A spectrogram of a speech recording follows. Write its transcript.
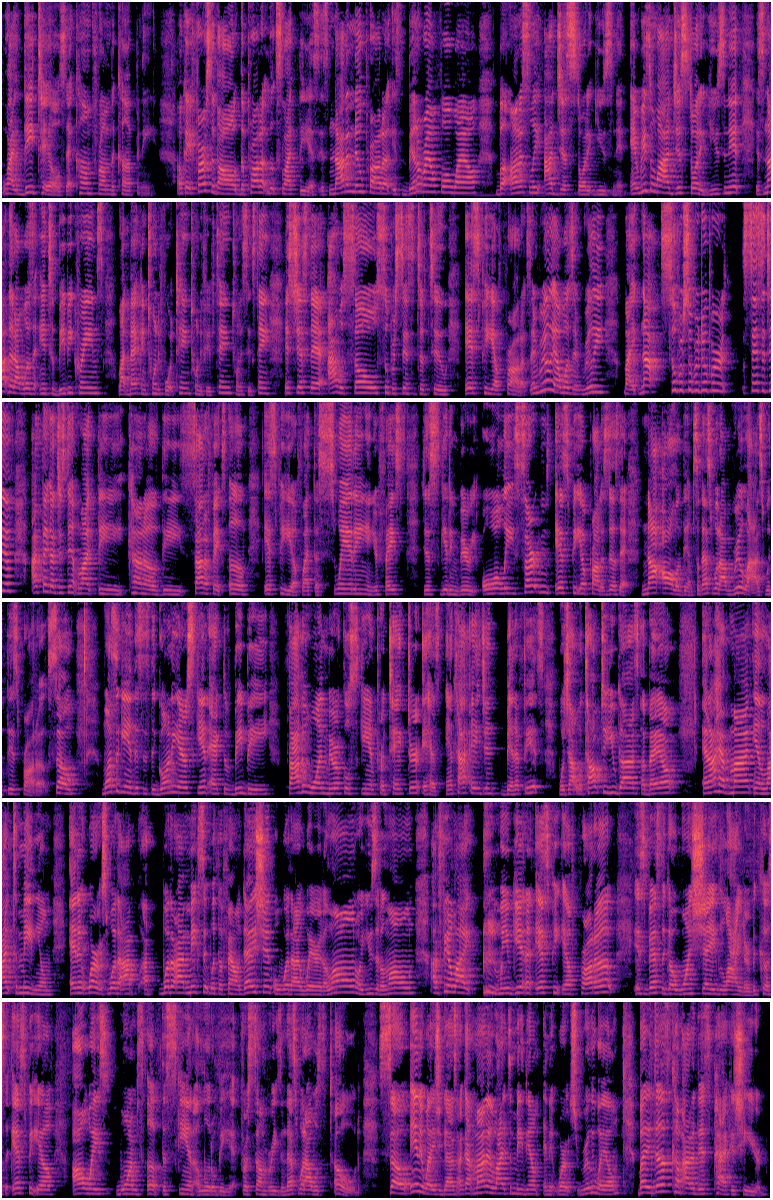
like details that come from the company. Okay, first of all, the product looks like this. It's not a new product. It's been around for a while, but honestly, I just started using it. And reason why I just started using it, it is not that I wasn't into BB creams like back in 2014, 2015, 2016. It's just that I was so super sensitive to SPF products. And really, I wasn't really like not super super duper sensitive. I think i just didn't like the kind of the side effects of spf like the sweating and your face just getting very oily. Certain spf products does that. Not all of them. So that's what i realized with this product. So once again this is the garnier skin active bb 5 in 1 Miracle Skin Protector. It has anti-aging benefits, which I will talk to you guys about. And I have mine in light to medium, and it works whether I, I whether I mix it with the foundation or whether I wear it alone or use it alone. I feel like when you get an SPF product, it's best to go one shade lighter because the SPF always warms up the skin a little bit for some reason. That's what I was told. So, anyways, you guys, I got mine in light to medium and it works really well. But it does come out of this package here.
